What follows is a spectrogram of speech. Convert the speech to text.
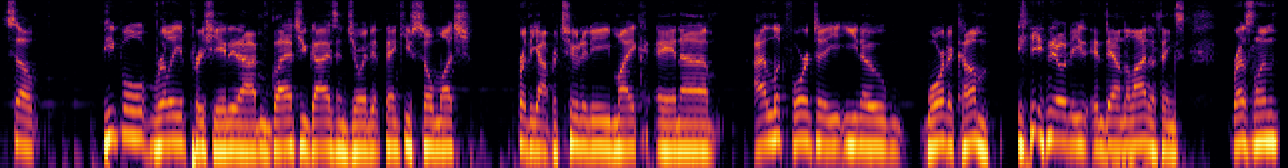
So people really appreciate it. I'm glad you guys enjoyed it. Thank you so much for the opportunity, Mike, and um, I look forward to you know more to come. You know, and down the line of things, wrestling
